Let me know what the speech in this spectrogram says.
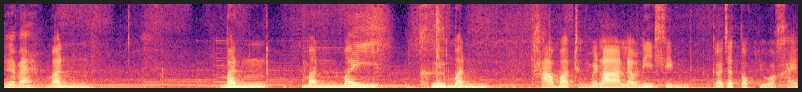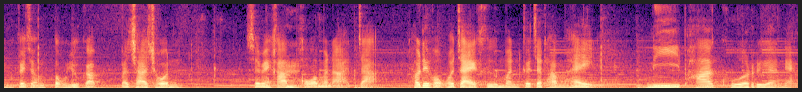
ใช่ไหมมันมันมันไม่คือมันถามว่าถึงเวลาแล้วหนี่สินก็จะตกอยู่กับใคร มันก็ต้องตกอยู่กับประชาชน ใช่ไหมครับอืมเพราะว่ามันอาจจะเท่าที่ผมเข้าใจคือมันก็จะทำให้หนี้ภาคครัวเรือนเนี่ย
